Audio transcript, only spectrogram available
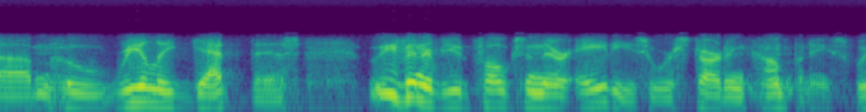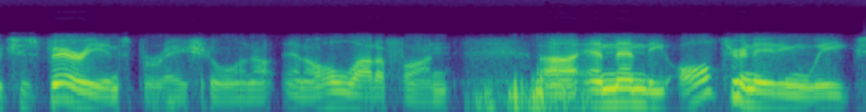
um, who really get this. We've interviewed folks in their 80s who are starting companies, which is very inspirational and a, and a whole lot of fun. Uh, and then the alternating weeks,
